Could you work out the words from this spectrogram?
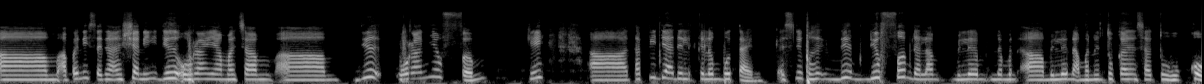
um, apa ni Sadina Aisyah ni dia orang yang macam um, dia orangnya firm Okay. Uh, tapi dia ada kelembutan. Kat sini dia dia firm dalam bila uh, bila nak menentukan satu hukum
